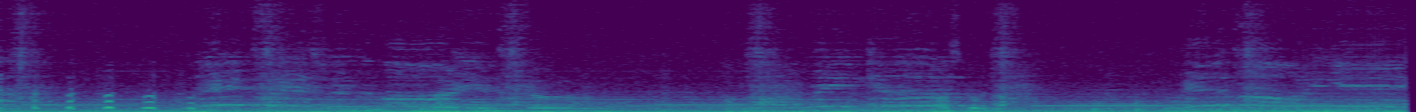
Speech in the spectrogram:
フフフフ。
